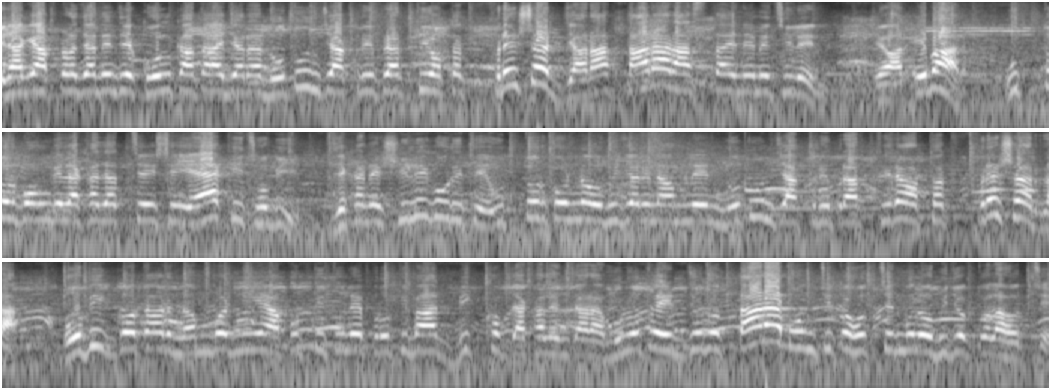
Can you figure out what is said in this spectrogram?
এর আগে আপনারা জানেন যে কলকাতায় যারা নতুন চাকরি প্রার্থী অর্থাৎ ফ্রেশার যারা, তারা রাস্তায় নেমেছিলেন। এবার এবার উত্তরবঙ্গে দেখা যাচ্ছে সেই একই ছবি, যেখানে শিলিগুড়িতে উত্তরকন্যা অভিযানে নামলেন নতুন চাকরি প্রার্থীরা, অর্থাৎ ফ্রেশাররা অভিজ্ঞতার নম্বর নিয়ে আপত্তি তুলে প্রতিবাদ, বিক্ষোভ দেখালেন তারা। মূলত এর জন্য তারা বঞ্চিত হচ্ছেন বলে অভিযোগ তোলা হচ্ছে।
